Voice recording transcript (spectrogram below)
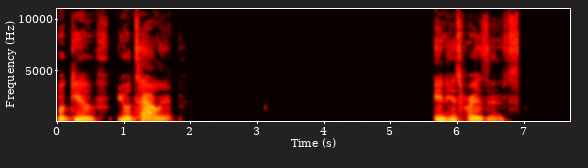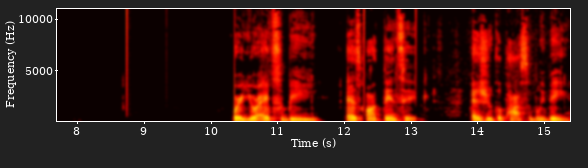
your gift, your talent in His presence where you're able to be as authentic as you could possibly be?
